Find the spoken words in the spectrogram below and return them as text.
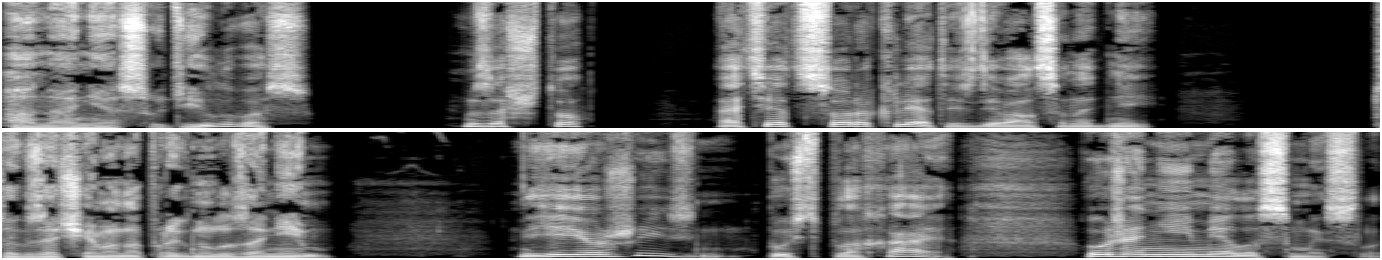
Она не осудила вас? За что? Отец сорок лет издевался над ней. Так зачем она прыгнула за ним? Ее жизнь, пусть плохая, уже не имела смысла.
